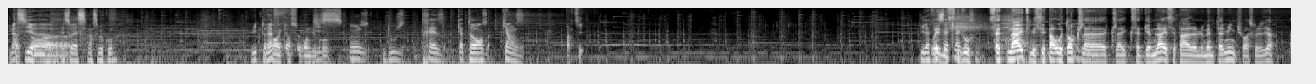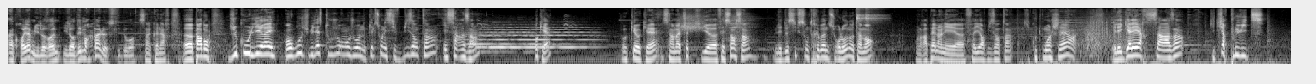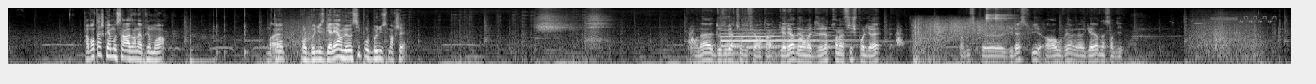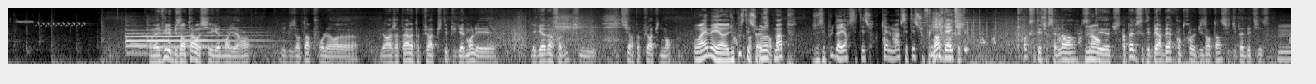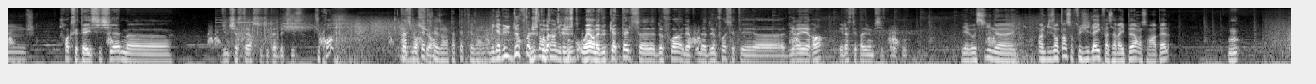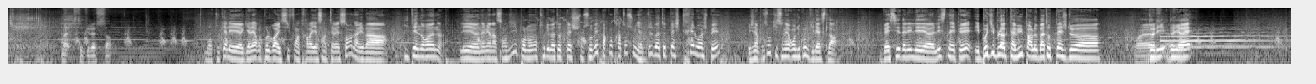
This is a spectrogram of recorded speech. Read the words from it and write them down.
Merci euh, euh, SOS, merci beaucoup. 8, T'attends 9, à 15 secondes, du coup. 10, 11, 12, 13, 14, 15. Parti. Il a fait Oui, mais 7 Sidou, cette night, mais c'est pas autant que, la- que la- que cette game-là, et c'est pas le même timing, tu vois ce que je veux dire. Incroyable, il en, il en démord pas, le Slido. hein. C'est un connard. Euh, pardon. Du coup, Liré en rouge, Villesse toujours en jaune. Quels sont les cifs byzantins et sarrasins Ok. Ok, ok. C'est un match-up qui euh, fait sens. Hein. Les deux cifs sont très bonnes sur l'eau, notamment. On le rappelle, hein, les euh, fire byzantins qui coûtent moins cher. Et les galères sarrasins qui tirent plus vite. Avantage quand même aux sarrasins, d'après moi. Notamment Ouais. pour le bonus galère, mais aussi pour le bonus marché. On a deux ouvertures différentes. Hein. Galère, d'ailleurs, on va déjà prendre un fiche pour l'Iray. Tandis que Villes, lui, aura ouvert euh, galère d'incendie. On avait vu les Byzantins aussi également hier. hein. Les Byzantins pour leur, euh, leur âge un peu plus rapide, et puis également les, les galères d'incendie qui, qui tirent un peu plus rapidement. Ouais, mais euh, du coup, c'était sur une autre map. Je sais plus d'ailleurs, c'était sur quelle map C'était sur Non, je crois que Frigidec. c'était- je crois que c'était sur celle-là. hein. Non. C'était- Tu te rappelles, c'était Berbère contre Byzantin, si je dis pas de bêtises. Hmm, je- Je crois que c'était A6ème euh, Winchester, si je dis pas de bêtises. Tu crois? Ah, Quasiment T'as peut-être sûr. raison, t'as peut-être raison. Mais il y avait eu deux fois a- Byzantin du coup. juste ouais, on a vu 4 Tails euh, deux fois, et la, la deuxième fois c'était euh, Lyra et là c'était pas les mêmes cycles pour le coup. Il y avait aussi une, euh, un Byzantin sur Frigid Lake face à Viper, on s'en rappelle. Ouais, c'était Villes ça. Bon, en tout cas, les galères, on peut le voir ici, font un travail assez intéressant. On arrive à hit and run les euh, navires d'incendie. Pour le moment, tous les bateaux de pêche sont sauvés. Par contre, attention, il y a deux bateaux de pêche très low HP. Et j'ai l'impression qu'il s'en est rendu compte, Villes là. Il va essayer d'aller les, euh, les sniper. Et body block, t'as vu, par le bateau de pêche de, euh, Ouais. de, Li- c'est- de Liray.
